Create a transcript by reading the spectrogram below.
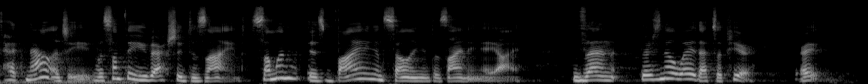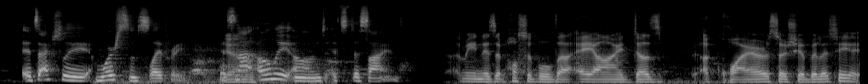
technology, with something you've actually designed, someone is buying and selling and designing AI, then there's no way that's a peer, right? It's actually worse than slavery. It's Yeah. not only owned, it's designed. I mean, is it possible that AI does acquire sociability,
